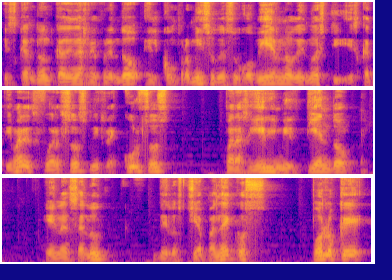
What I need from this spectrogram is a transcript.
Escandón Cadenas refrendó el compromiso de su gobierno de no escatimar esfuerzos ni recursos para seguir invirtiendo en la salud de los chiapanecos, por lo que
